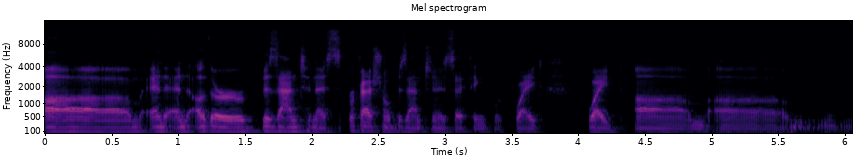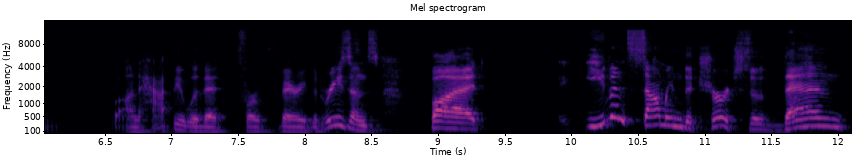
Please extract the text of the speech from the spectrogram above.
um, and and other Byzantinists, professional Byzantinists, I think were quite quite um, um, unhappy with it for very good reasons. But even some in the church, so then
